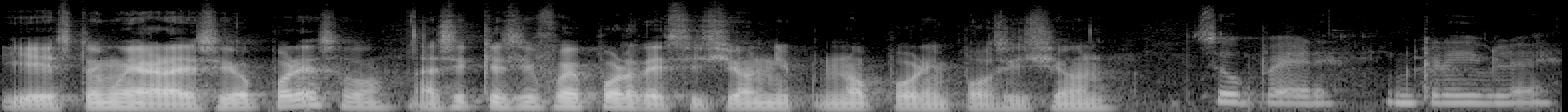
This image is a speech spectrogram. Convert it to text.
y estoy muy agradecido por eso. Así que sí fue por decisión y no por imposición. Súper, increíble.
